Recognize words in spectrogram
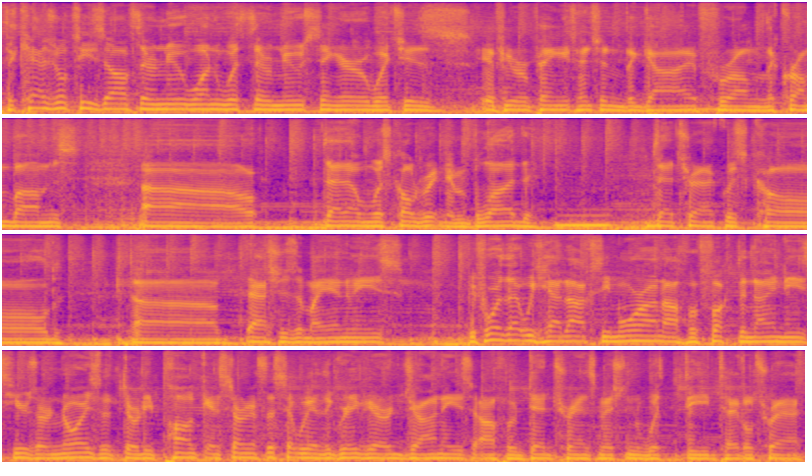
The Casualties off their new one with their new singer, which is, if you were paying attention, the guy from the Krum Bums. Uh, that album was called Written in Blood. That track was called uh, Ashes of My Enemies. Before that, we had Oxymoron off of Fuck the 90s. Here's Our Noise with Dirty Punk. And starting off the set, we had the Graveyard Johnnys off of Dead Transmission with the title track.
